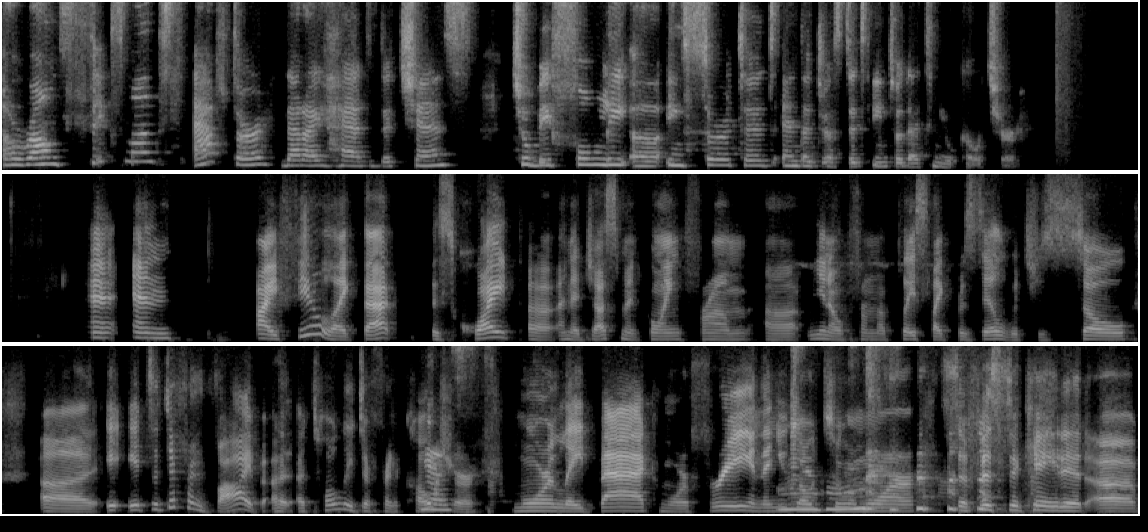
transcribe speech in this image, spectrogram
around six months after that, I had the chance to be fully uh, inserted and adjusted into that new culture. And, and I feel like that is quite uh, an adjustment going from, uh, you know, from a place like Brazil, which is so, uh, it, it's a different vibe, a, a totally different culture, yes. more laid back, more free. And then you go to a mm-hmm. more sophisticated uh,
